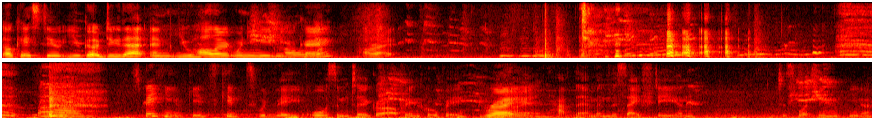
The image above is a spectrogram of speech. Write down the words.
okay, Stu, you go do that, and you holler when you need me. Okay? All right. Uh, speaking of kids, kids would be awesome to grow up in Quilpie. you know, Right. and have them and the safety and just watching, you know,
